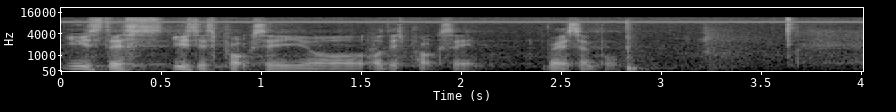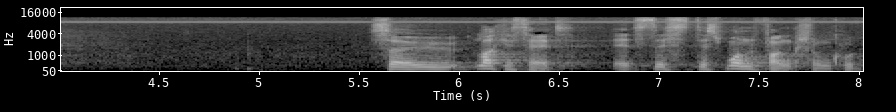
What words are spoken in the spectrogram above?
use this, use this proxy or, or this proxy. Very simple. So, like I said, it's this, this one function called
